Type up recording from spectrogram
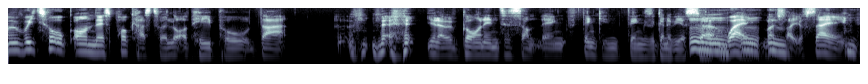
mean, we talk on this podcast to a lot of people that, you know, have gone into something thinking things are going to be a certain way, much like you're saying,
